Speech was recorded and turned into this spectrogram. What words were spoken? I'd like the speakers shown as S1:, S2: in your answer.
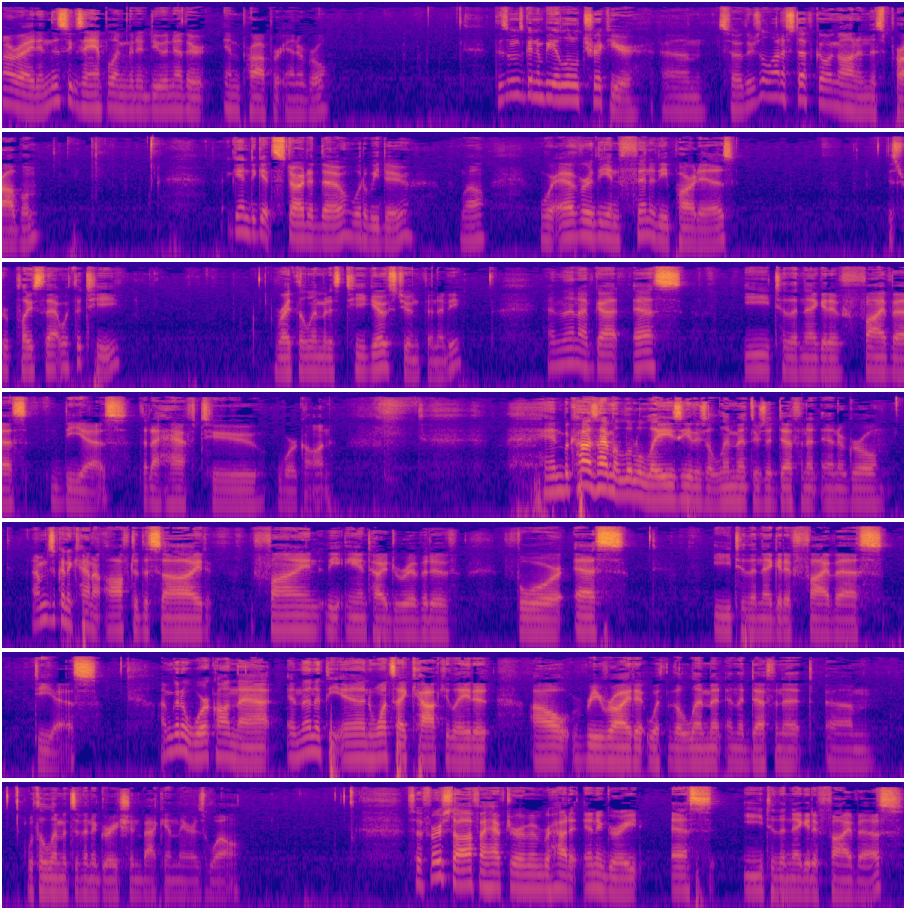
S1: Alright, in this example I'm going to do another improper integral. This one's going to be a little trickier. Um, so there's a lot of stuff going on in this problem. Again, to get started though, what do we do? Well, wherever the infinity part is, just replace that with a t. Write the limit as t goes to infinity. And then I've got s e to the negative 5s ds that I have to work on. And because I'm a little lazy, there's a limit, there's a definite integral, I'm just going to kind of off to the side find the antiderivative for s e to the negative 5s ds. I'm going to work on that, and then at the end, once I calculate it, I'll rewrite it with the limit and the definite, um, with the limits of integration back in there as well. So first off, I have to remember how to integrate s e to the negative 5s.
